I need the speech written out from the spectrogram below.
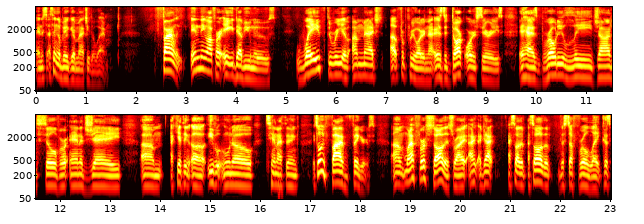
And I think it'll be a good match either way. Finally, ending off our AEW news, Wave 3 of Unmatched up for pre order now is the Dark Order series. It has Brodie Lee, John Silver, Anna Jay. Um, I can't think, uh, Evil Uno, 10, I think. It's only five figures. Um, when I first saw this, right, I, I got I saw the I saw the, the stuff real late because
